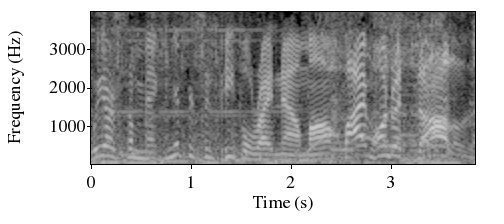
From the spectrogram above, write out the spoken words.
We are some magnificent people right now, Ma. Five hundred dollars.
